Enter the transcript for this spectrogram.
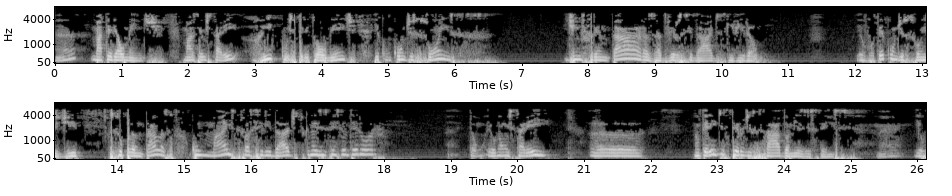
né, materialmente, mas eu estarei rico espiritualmente e com condições de enfrentar as adversidades que virão. Eu vou ter condições de suplantá-las com mais facilidade do que na existência anterior. Então, eu não estarei, uh, não terei desperdiçado a minha existência. Né? Eu,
